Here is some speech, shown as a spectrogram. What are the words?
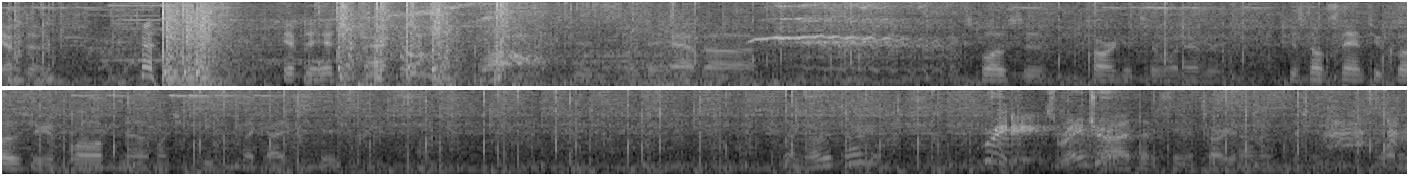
you have to you have to hit the back of the block because they have uh, explosive targets or whatever. Just don't stand too close or you'll blow up into a bunch of pieces like I just did. Another target? Greetings, Ranger. Oh, I thought I seen a target on that freaking water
